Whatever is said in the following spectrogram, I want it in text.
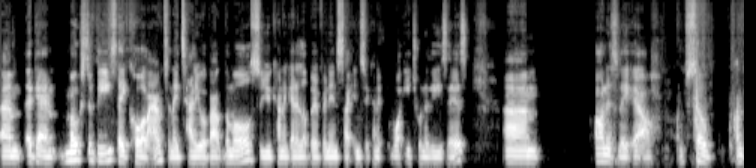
um, again, most of these they call out and they tell you about them all, so you kind of get a little bit of an insight into kind of what each one of these is. Um, honestly, oh, I'm so I'm,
